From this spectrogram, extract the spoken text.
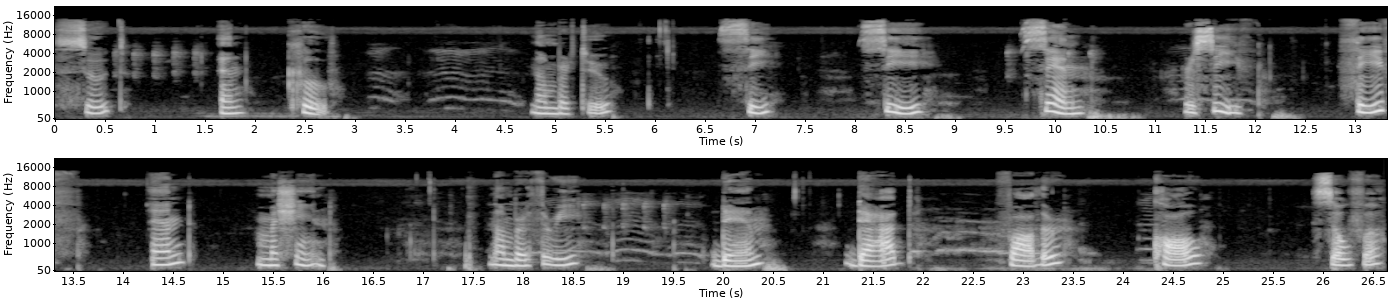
Suit. And cool number 2 see. See. Sin receive, thief, and machine. Number three, dam, dad, father, call, sofa,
